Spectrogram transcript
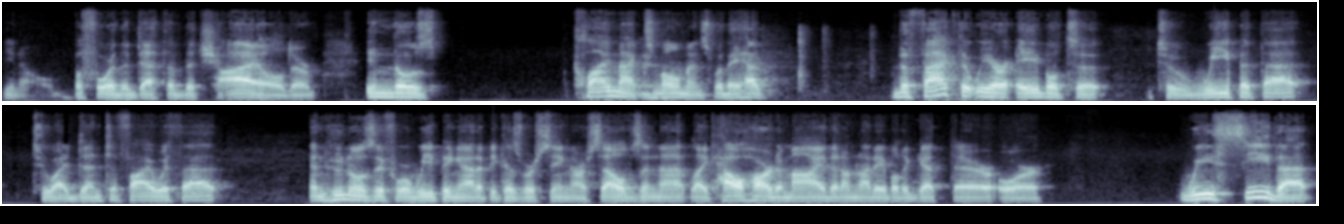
you know before the death of the child or in those climax mm-hmm. moments where they have the fact that we are able to to weep at that to identify with that and who knows if we're weeping at it because we're seeing ourselves in that like how hard am i that i'm not able to get there? Or we see that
